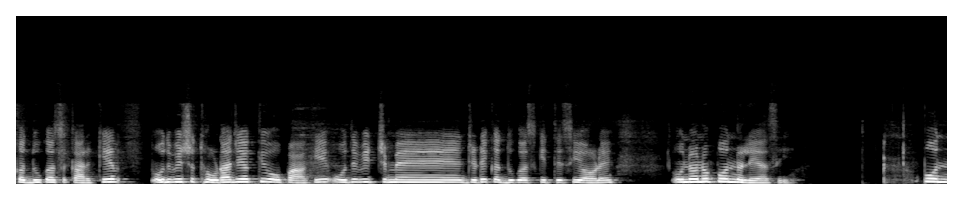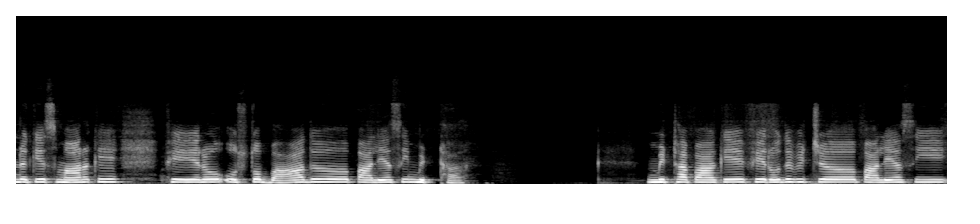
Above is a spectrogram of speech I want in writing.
ਕੱਦੂਕਸ ਕਰਕੇ ਉਹਦੇ ਵਿੱਚ ਥੋੜ੍ਹਾ ਜਿਹਾ ਘਿਓ ਪਾ ਕੇ ਉਹਦੇ ਵਿੱਚ ਮੈਂ ਜਿਹੜੇ ਕੱਦੂਕਸ ਕੀਤੇ ਸੀ ਔਲੇ, ਉਹਨਾਂ ਨੂੰ ਭੁੰਨ ਲਿਆ ਸੀ। ਭੁੰਨ ਕੇ, ਸਮਾਰ ਕੇ ਫਿਰ ਉਸ ਤੋਂ ਬਾਅਦ ਪਾ ਲਿਆ ਸੀ ਮਿੱਠਾ। ਮਿੱਠਾ ਪਾ ਕੇ ਫਿਰ ਉਹਦੇ ਵਿੱਚ ਪਾ ਲਿਆ ਸੀ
